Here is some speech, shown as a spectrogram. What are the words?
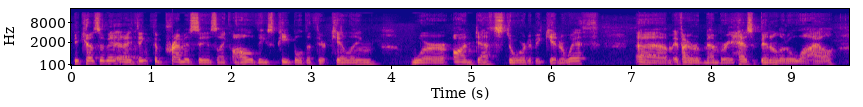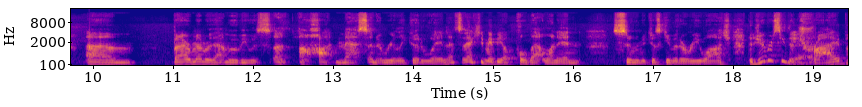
because of it. Yeah. And I think the premise is like all of these people that they're killing were on death's door to begin with. Um, if I remember, it has been a little while. Um, but I remember that movie was a, a, hot mess in a really good way. And that's actually maybe I'll pull that one in soon to just give it a rewatch. Did you ever see The yeah. Tribe?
